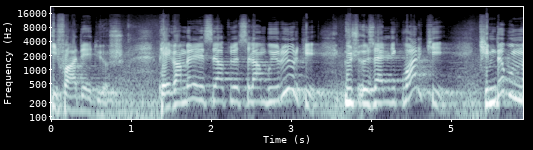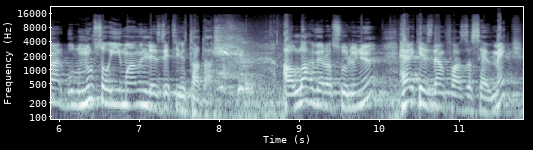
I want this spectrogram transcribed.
ifade ediyor. Peygamber aleyhissalatü vesselam buyuruyor ki üç özellik var ki kimde bunlar bulunursa o imanın lezzetini tadar. Allah ve Resulünü herkesten fazla sevmek,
